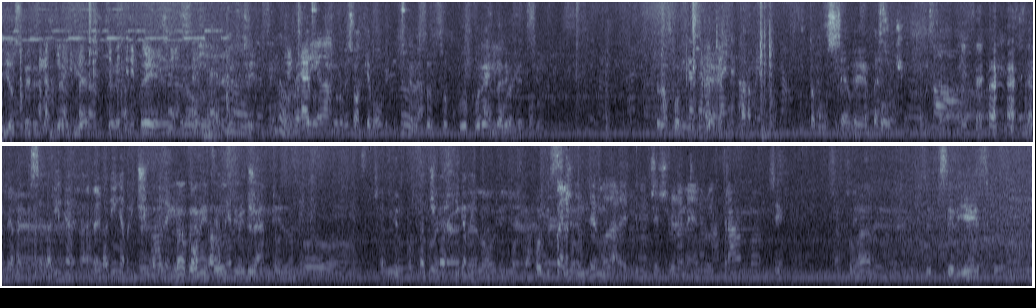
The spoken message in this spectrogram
Io spero di andare via a breve, però C'è carica tanto. So anche so- vorrei andare in pensione. Però età. Tutta Colosseo che fa bel centro. No, Questa è, è la linea, la, la linea principale che No, porta veramente la gli mia ultimi due principale. anni sono un po'... più importante, gerarchicamente più importante. po' Poi la intermodale, perché tu gestire le metro, il tram, Tanto male, se, se riesco.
